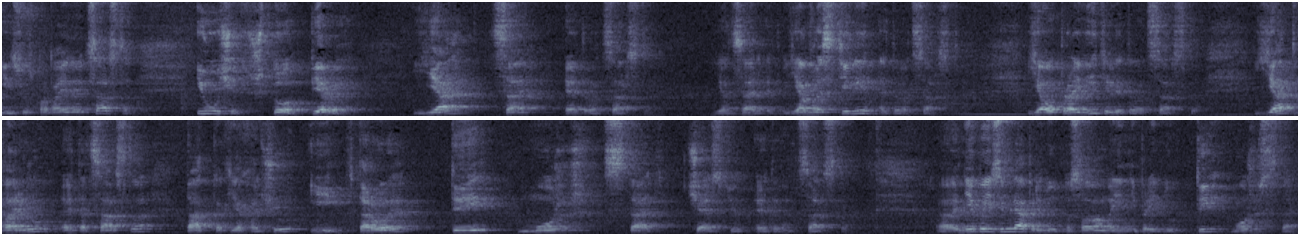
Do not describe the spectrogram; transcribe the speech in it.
Иисус проповедует Царство и учит, что первое, я царь этого Царства. Я царь, я властелин этого царства. Я управитель этого царства. Я творю это царство так, как я хочу. И второе, ты можешь стать частью этого царства. Э, небо и земля придут, но слова мои не придут. Ты можешь стать.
